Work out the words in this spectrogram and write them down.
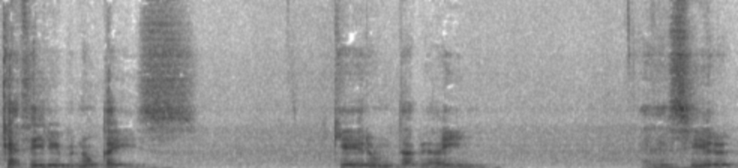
Kathir ibn Qais, que era un tabi'in, es decir,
